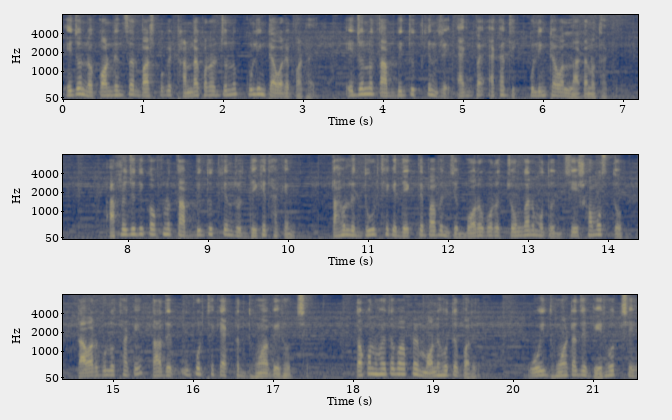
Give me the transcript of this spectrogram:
এজন্য কন্ডেন্সার বাষ্পকে ঠান্ডা করার জন্য কুলিং টাওয়ারে পাঠায়। এজন্য তাপবিদ্যুৎ কেন্দ্রে এক বা একাধিক কুলিং টাওয়ার লাগানো থাকে। আপনি যদি কখনো তাপবিদ্যুৎ কেন্দ্র দেখে থাকেন, তাহলে দূর থেকে দেখতে পাবেন যে বড় বড় চোঙ্গার মতো যে সমস্ত টাওয়ারগুলো থাকে, তাদের উপর থেকে একটা ধোঁয়া বের হচ্ছে। তখন হয়তো বা আপনার মনে হতে পারে, ওই ধোঁয়াটা যে বের হচ্ছে,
